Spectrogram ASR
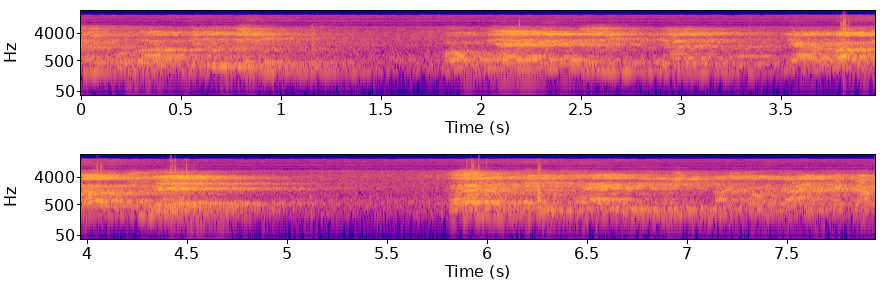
chưa phù hợp với nội dung. Một vài đề cương nên vào báo cáo chuyên đề. Hơn triển khai nghị quyết tại hội đảng các cấp.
